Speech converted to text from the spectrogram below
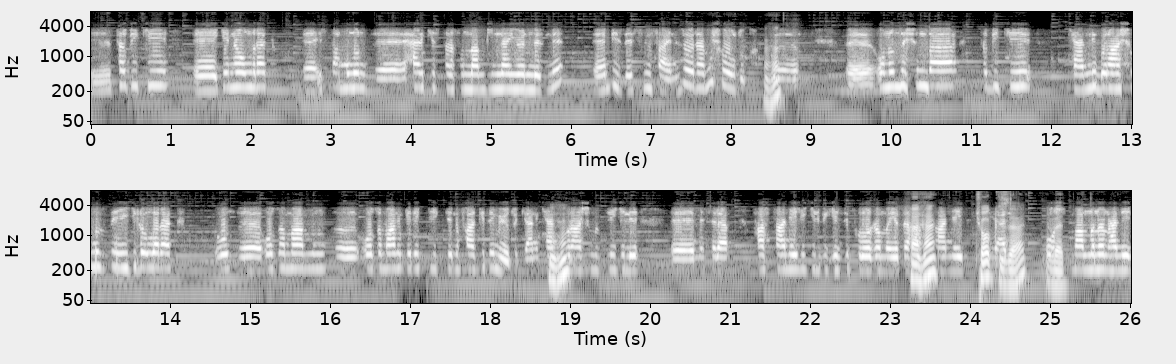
E, tabii ki e, genel olarak e, İstanbul'un e, herkes tarafından bilinen yönlerini e, biz de sizin sayenizde öğrenmiş olduk. Hı hı. E, e, onun dışında tabii ki kendi branşımızla ilgili olarak o, e, o zamanın e, o zamanın gerekliliklerini fark edemiyorduk. Yani kendi Hı hı. branşımızla ilgili e, mesela hastaneyle ilgili bir gezi programı ya da Hı hı. hastane Çok yani güzel. Evet. Osmanlı'nın hani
